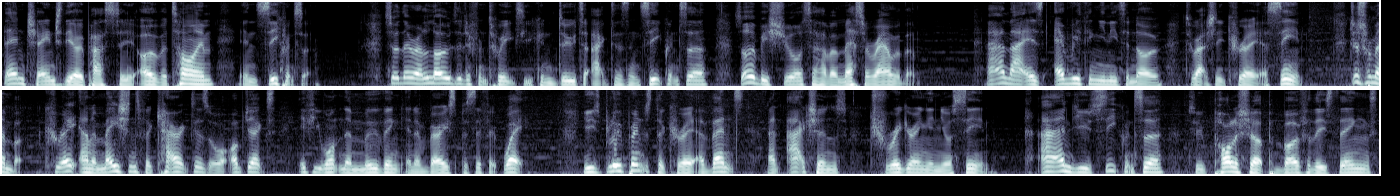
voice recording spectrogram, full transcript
then change the opacity over time in Sequencer. So there are loads of different tweaks you can do to actors in Sequencer, so be sure to have a mess around with them. And that is everything you need to know to actually create a scene. Just remember, create animations for characters or objects if you want them moving in a very specific way. Use blueprints to create events and actions triggering in your scene. And use Sequencer to polish up both of these things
